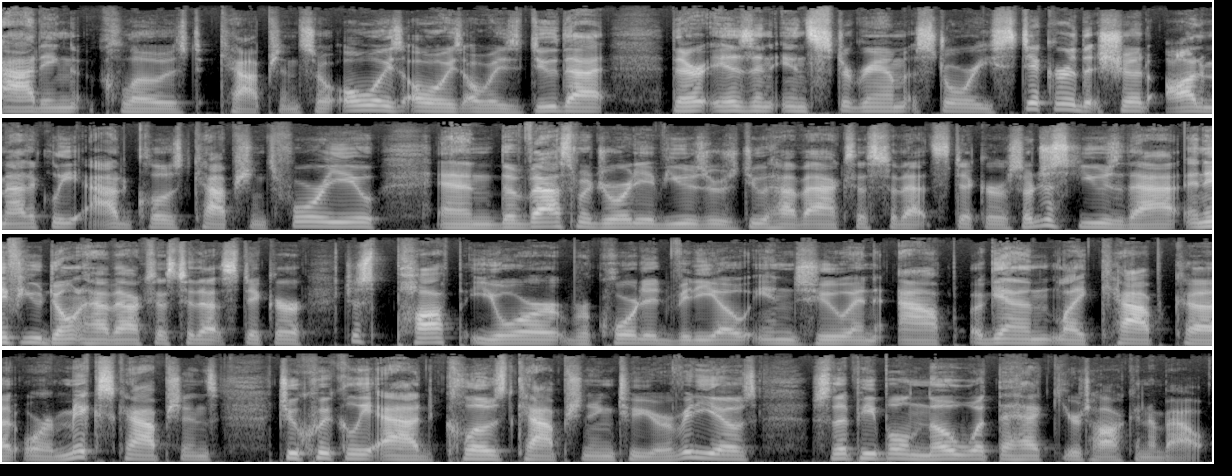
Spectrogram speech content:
adding closed captions. So always, always, always do that. There is an Instagram story sticker that should automatically add closed captions for you. And the vast majority of users do have access to that sticker. So just use that. And if you don't have access to that sticker, just pop your recorded video into an app, again, like CapCut or Mix Captions, to quickly add closed captioning to your videos so that people know what the heck you're talking about.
